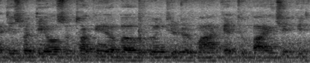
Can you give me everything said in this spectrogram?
And this is what they're also talking about going to the market to buy chicken.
